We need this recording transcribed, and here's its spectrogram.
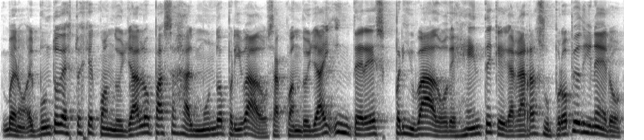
bueno, el punto de esto es que cuando ya lo pasas al mundo privado, o sea, cuando ya hay interés privado de gente que agarra su propio dinero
